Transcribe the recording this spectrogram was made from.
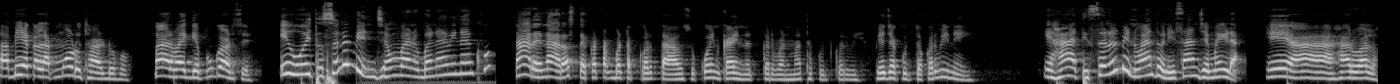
આ બે કલાક મોડું થાય ડોહો. બાર વાગે પુગાડશે. એવું હોય તો સનબેન જમવાનું બનાવી નાખો? ના ના, રસ્તે કટક બટક કરતા આવશું. કોઈને કાંઈ નથી કરવાનું, માથાકૂટ કરવી. ભેજાકૂટ તો કરવી નહીં. એ હા, તે બેન, વાંધો નહીં, સાંજે મળ્યા. એ હા, હારું, હાલો.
